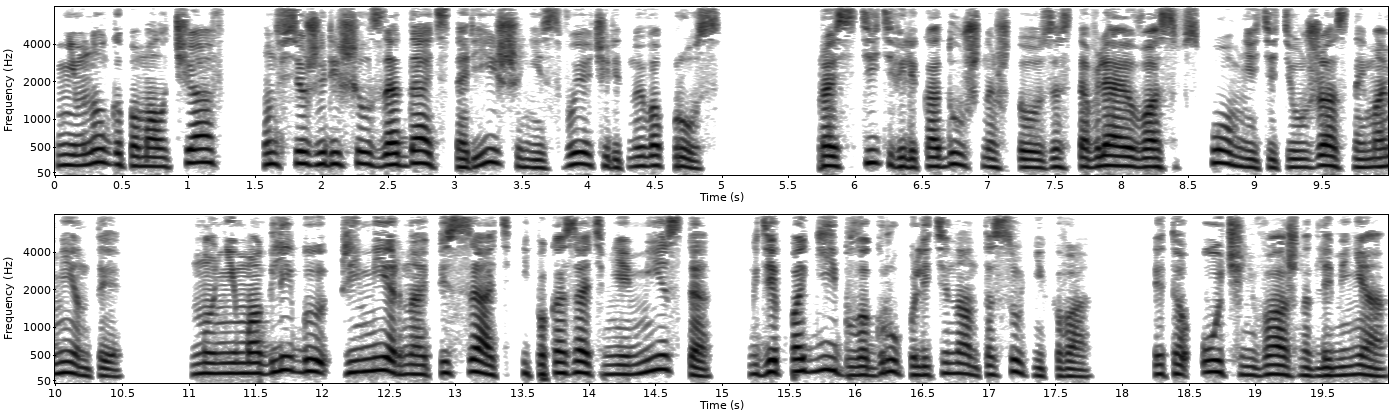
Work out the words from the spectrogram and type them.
Немного помолчав, он все же решил задать старейшине свой очередной вопрос. «Простите великодушно, что заставляю вас вспомнить эти ужасные моменты, но не могли бы примерно описать и показать мне место, где погибла группа лейтенанта Сотникова? Это очень важно для меня,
